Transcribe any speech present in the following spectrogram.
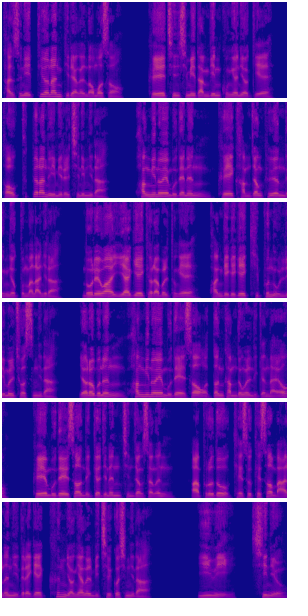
단순히 뛰어난 기량을 넘어서 그의 진심이 담긴 공연이었기에 더욱 특별한 의미를 지닙니다. 황민호의 무대는 그의 감정 표현 능력뿐만 아니라 노래와 이야기의 결합을 통해 관객에게 깊은 울림을 주었습니다. 여러분은 황민호의 무대에서 어떤 감동을 느꼈나요? 그의 무대에서 느껴지는 진정성은 앞으로도 계속해서 많은 이들에게 큰 영향을 미칠 것입니다. 2위 신유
